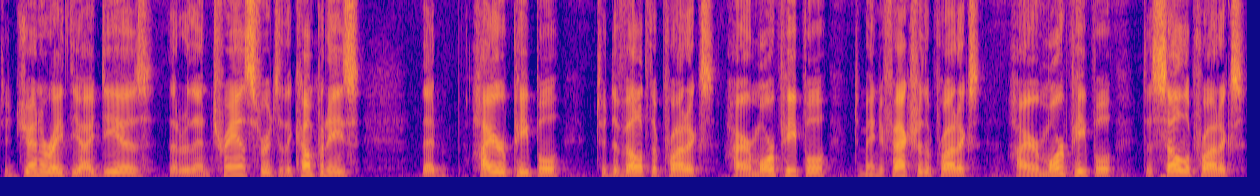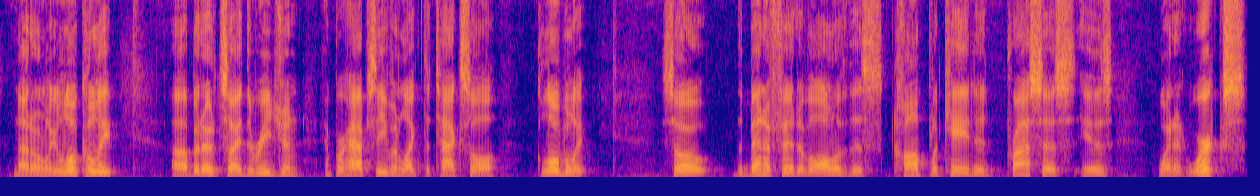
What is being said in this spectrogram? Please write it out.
to generate the ideas that are then transferred to the companies that hire people to develop the products, hire more people to manufacture the products, hire more people to sell the products not only locally uh, but outside the region and perhaps even like the Taxol globally. So the benefit of all of this complicated process is when it works,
